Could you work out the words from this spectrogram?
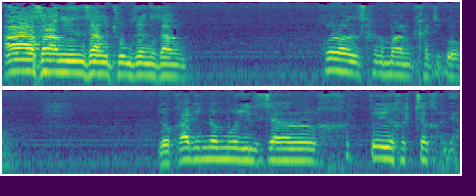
아상, 인상, 중생상 그런 상만 가지고 요까지 너무 일생을 헛되이 헛적하냐?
